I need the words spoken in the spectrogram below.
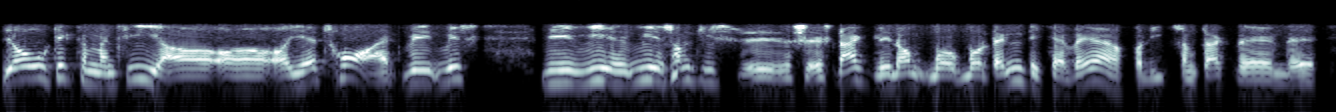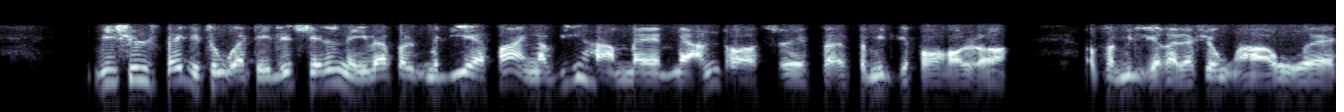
Jo, det kan man sige, og, og, og jeg tror, at vi- hvis vi, vi, vi har samtidig øh, snakket lidt om, hvordan det kan være, fordi som sagt, øh, øh, vi synes begge to, at det er lidt sjældent, i hvert fald med de erfaringer, vi har med, med andres øh, familieforhold og, og familierelationer, og øh,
